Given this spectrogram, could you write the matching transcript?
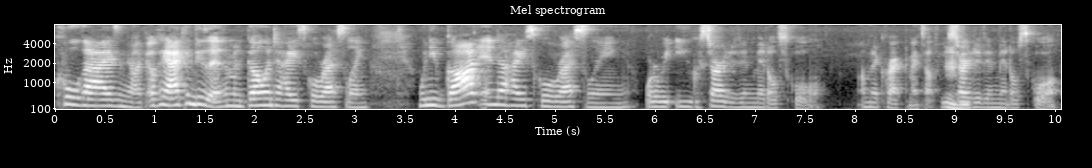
cool guys, and you're like, okay, I can do this. I'm gonna go into high school wrestling when you got into high school wrestling, or you started in middle school, I'm going to correct myself. You mm-hmm. started in middle school.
